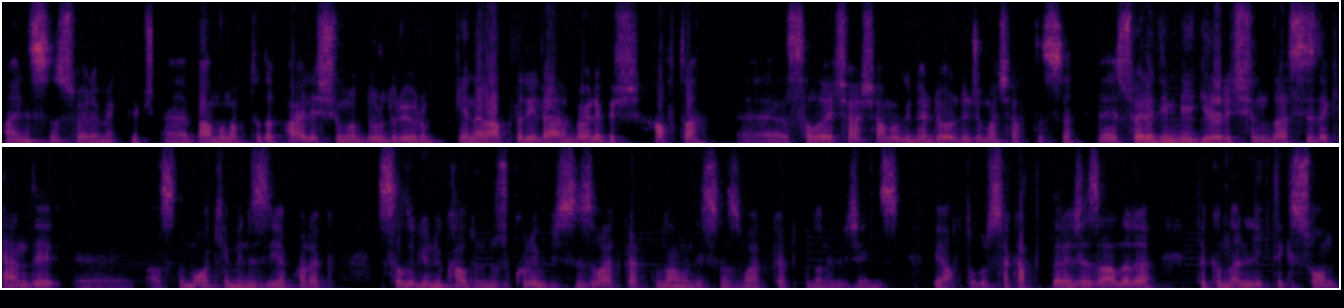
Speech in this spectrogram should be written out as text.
aynısını söylemek güç. Ee, ben bu noktada paylaşımı durduruyorum. Genel hatlarıyla böyle bir hafta e, Salı ve Çarşamba günleri dördüncü maç haftası. E, söylediğim bilgiler ışığında siz de kendi e, aslında muhakemenizi yaparak Salı günü kadronuzu kurabilirsiniz. Wildcard kullanmadıysanız wildcard kullanabileceğiniz bir hafta olur. Sakatlıklara, cezalara, takımların ligdeki son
